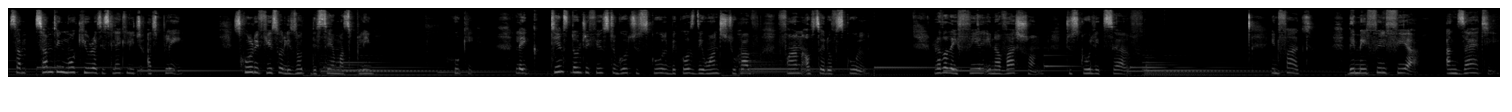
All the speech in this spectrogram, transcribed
some, something more curious is likely to at play. School refusal is not the same as playing hooky. Like, teens don't refuse to go to school because they want to have fun outside of school. Rather, they feel in aversion to school itself. In fact, they may feel fear, anxiety,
